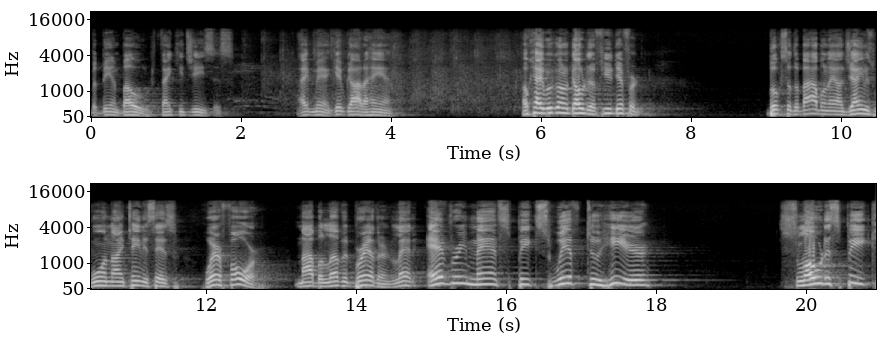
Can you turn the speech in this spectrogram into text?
but being bold. Thank you, Jesus. Amen. Give God a hand. Okay, we're going to go to a few different books of the Bible now. James 1:19 it says, "Wherefore, my beloved brethren, let every man speak swift to hear, slow to speak,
